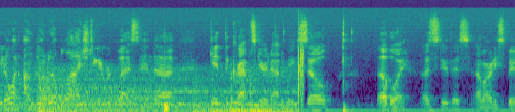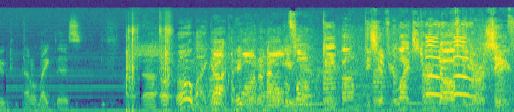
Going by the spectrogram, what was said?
you know what? I'm going to oblige to your request and uh, get the crap scared out of me. So, oh boy, let's do this. I'm already spooked. I don't like this. Uh, oh, oh my god, Pickle, what happened to you, bumpties if your lights turned off, then you're safe.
